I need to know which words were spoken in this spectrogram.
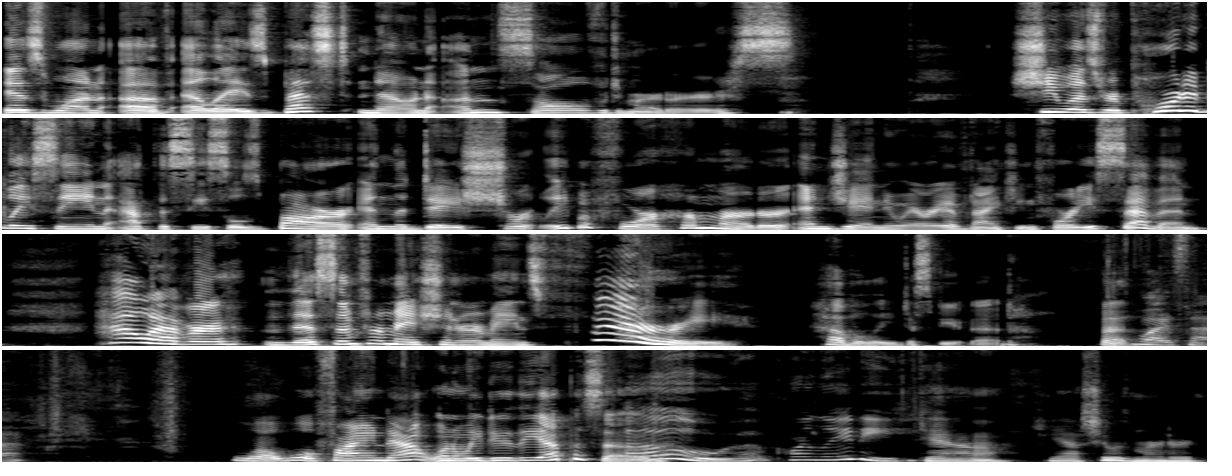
is one of LA's best known unsolved murders. She was reportedly seen at the Cecil's bar in the days shortly before her murder in January of 1947. However, this information remains very heavily disputed. But, Why is that? Well, we'll find out when we do the episode. Oh, that poor lady. Yeah, yeah, she was murdered.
